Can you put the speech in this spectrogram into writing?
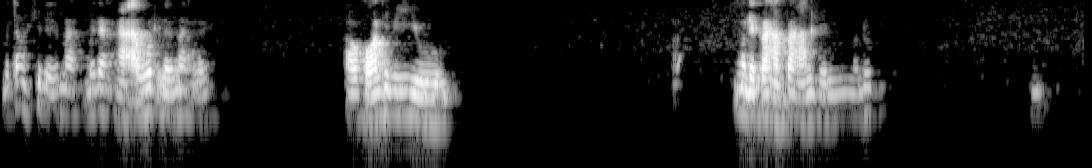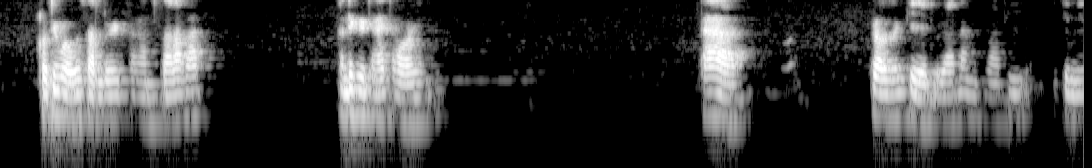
ไม่ต้องคิดอะไรมาก ไม่ต้องหาอาวุธเลยมากเลย เอาของที่มีอยู่ไม่ได้ประหารประหารเห็นมนุษย์เขาจึงบอกว่าสัตว์เลยคานสารพัดอันนี้คือท้ายถอย ถ้า เราสังเกตเวลานั่งสมาธิจะมี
